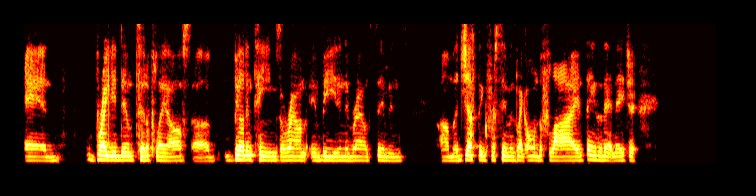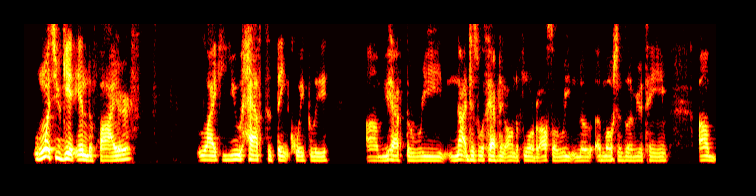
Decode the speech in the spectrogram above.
and bringing them to the playoffs, uh, building teams around Embiid and around Simmons, um, adjusting for Simmons like on the fly and things of that nature. Once you get in the fire, like you have to think quickly. Um, you have to read not just what's happening on the floor, but also reading the emotions of your team. Um,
